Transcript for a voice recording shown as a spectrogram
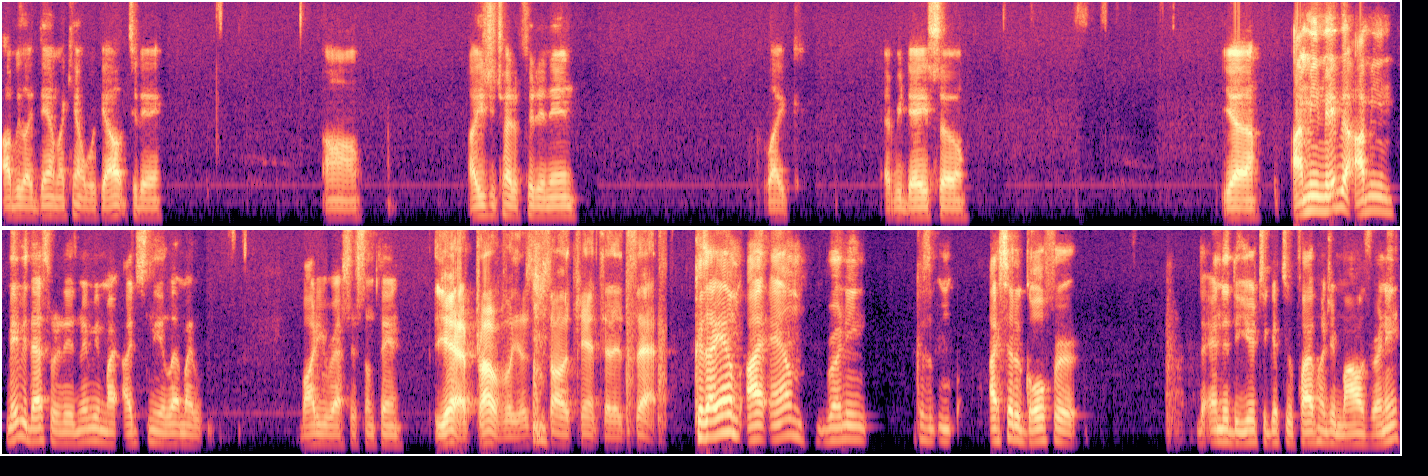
I'll be like, "Damn, I can't work out today." Um, I usually try to fit it in, like every day. So, yeah, I mean, maybe I mean maybe that's what it is. Maybe my I just need to let my body rest or something. Yeah, probably. There's a solid chance that it's that. because I am I am running because I set a goal for the end of the year to get to 500 miles running.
